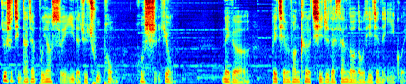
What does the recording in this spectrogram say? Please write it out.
就是请大家不要随意的去触碰或使用那个。被前房客弃置在三楼楼梯间的衣柜，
